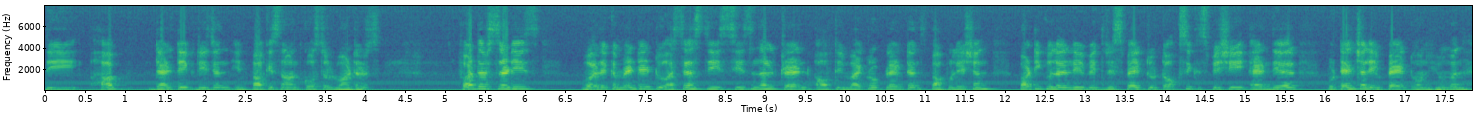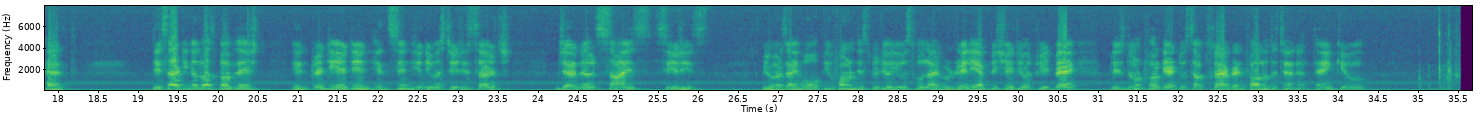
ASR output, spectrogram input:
the Hub Deltic region in Pakistan coastal waters. Further studies were recommended to assess the seasonal trend of the microplankton's population, particularly with respect to toxic species and their potential impact on human health. This article was published in 2018 in Sindh University Research Journal Science series. Viewers, I hope you found this video useful. I would really appreciate your feedback. Please don't forget to subscribe and follow the channel. Thank you.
